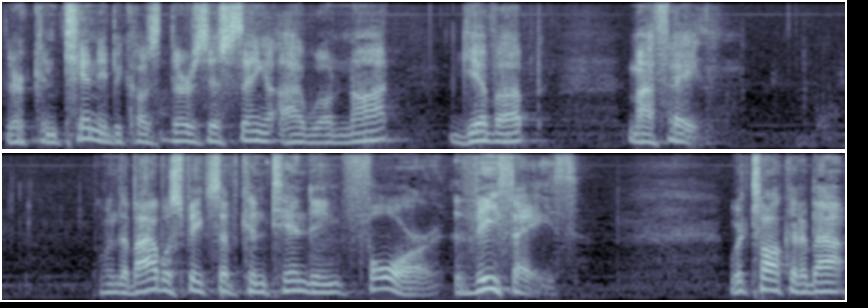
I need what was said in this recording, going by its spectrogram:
They're contented because there's this thing I will not give up my faith. When the Bible speaks of contending for the faith, we're talking about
